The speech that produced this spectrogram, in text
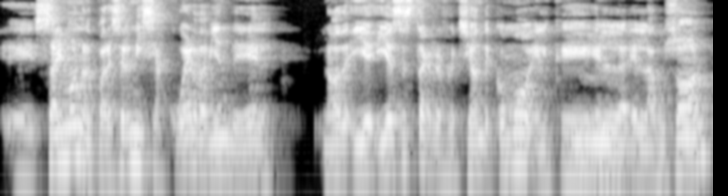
Eh, Simon al parecer ni se acuerda bien de él. ¿no? De, y, y, es esta reflexión de cómo el que mm. el, el, abusón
